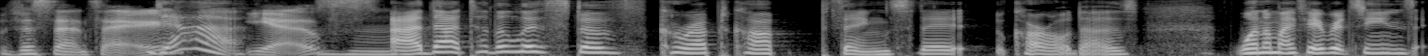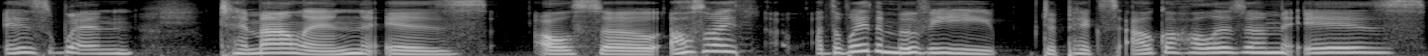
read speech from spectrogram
Vicente. yeah Yes. Mm-hmm. add that to the list of corrupt cop things that Carl does. One of my favorite scenes is when Tim Allen is also also I the way the movie depicts alcoholism is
